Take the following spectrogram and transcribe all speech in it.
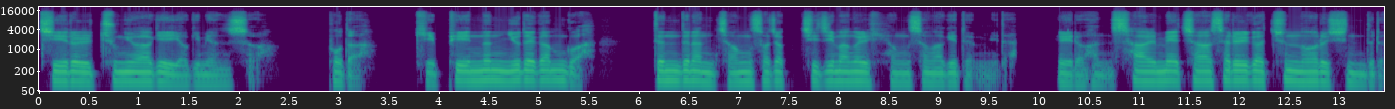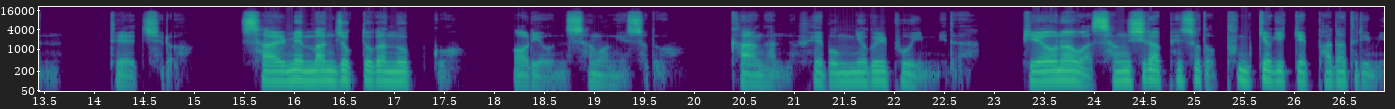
질을 중요하게 여기면서 보다 깊이 있는 유대감과 든든한 정서적 지지망을 형성하게 됩니다. 이러한 삶의 자세를 갖춘 어르신들은 대체로 삶의 만족도가 높고 어려운 상황에서도 강한 회복력을 보입니다. 변화와 상실 앞에서도 품격 있게 받아들이며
